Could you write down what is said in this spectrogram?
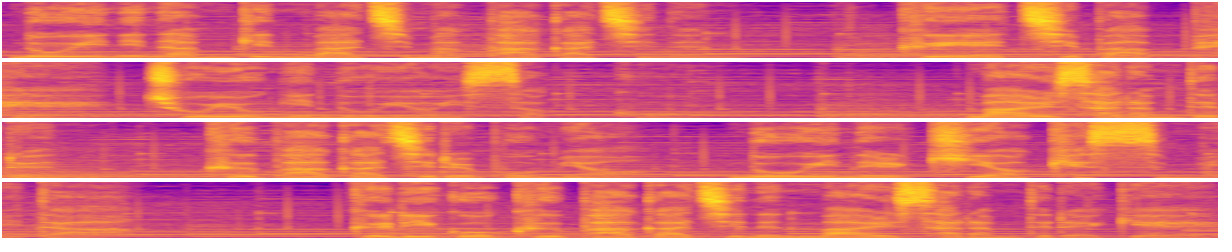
노인이 남긴 마지막 바가지는 그의 집 앞에 조용히 놓여 있었고 마을 사람들은 그 바가지를 보며 노인을 기억했습니다. 그리고 그 바가지는 마을 사람들에게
